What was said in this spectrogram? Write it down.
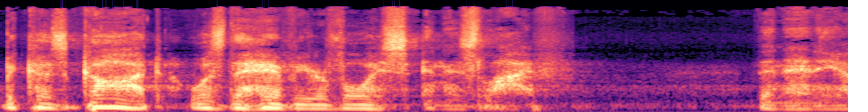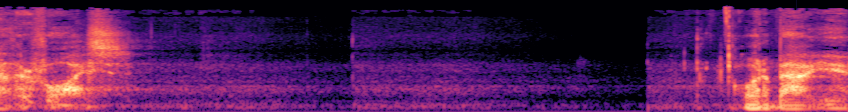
Because God was the heavier voice in his life than any other voice. What about you?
